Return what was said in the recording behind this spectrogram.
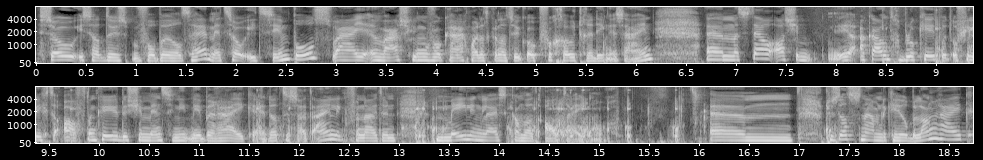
zo is dat dus bijvoorbeeld hè, met zoiets simpels waar je een waarschuwing voor krijgt. Maar dat kan natuurlijk ook voor grotere dingen zijn. Um, stel als je, je account geblokkeerd wordt of je ligt eraf, dan kun je dus je mensen niet meer bereiken. En dat is uiteindelijk vanuit een mailinglijst kan dat altijd nog. Um, dus dat is namelijk heel belangrijk.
